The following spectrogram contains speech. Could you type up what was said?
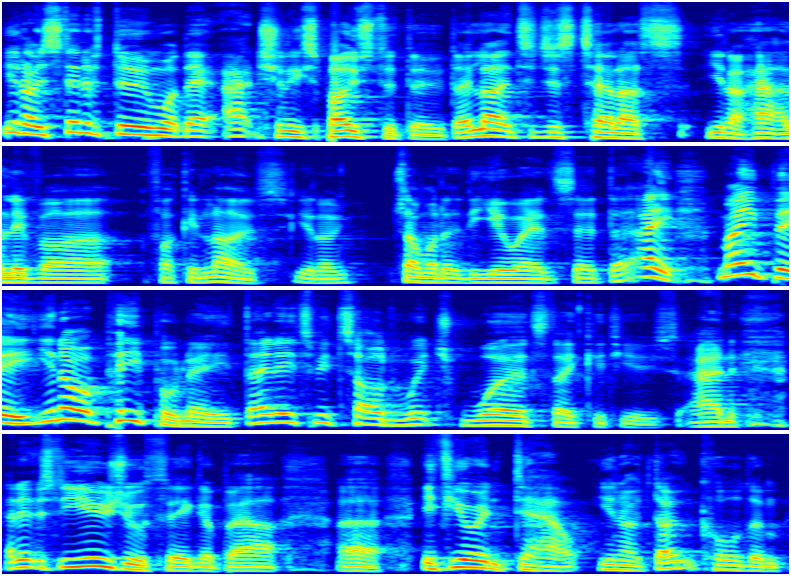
you know, instead of doing what they're actually supposed to do, they like to just tell us, you know, how to live our fucking lives. You know, someone at the UN said that, hey, maybe you know what people need? They need to be told which words they could use, and and it was the usual thing about uh, if you're in doubt, you know, don't call them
